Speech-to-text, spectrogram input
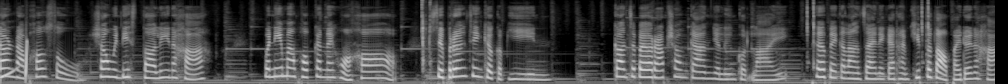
ต้อนรับเข้าสู่ช่องวินดี้สตอรี่นะคะ วันนี้มาพบกันในหัวข้อ10เรื่องจริงเกี่ยวกับยีน ก่อนจะไปรับชมกันอย่าลืมกดไลค์เพื่อเป็นกำลังใจในการทำคลิปต่อๆไปด้วยนะคะ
